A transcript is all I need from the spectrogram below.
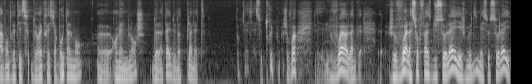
avant de rétrécir, brutalement euh, en naine blanche de la taille de notre planète. Donc il y, a ce truc, je vois, je vois la surface du soleil et je me dis, mais ce soleil,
